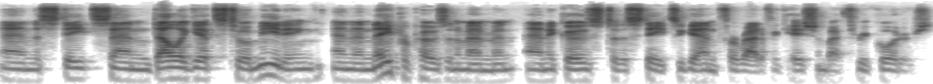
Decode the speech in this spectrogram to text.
and the states send delegates to a meeting, and then they propose an amendment, and it goes to the states again for ratification by three quarters.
